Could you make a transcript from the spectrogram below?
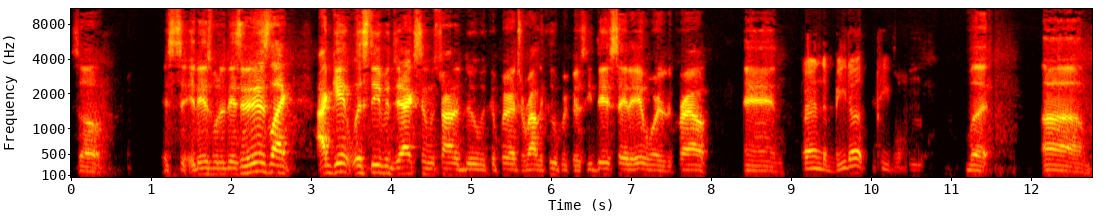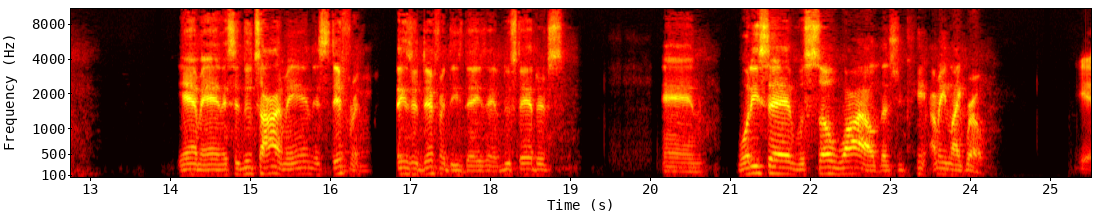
So it's it is what it is, and it is like I get what Stephen Jackson was trying to do with compared to Riley Cooper because he did say the N word to the crowd, and Learn to beat up people. but um, yeah, man, it's a new time, man. It's different. Things are different these days. They have new standards, and what he said was so wild that you can't. I mean, like, bro, Yeah.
